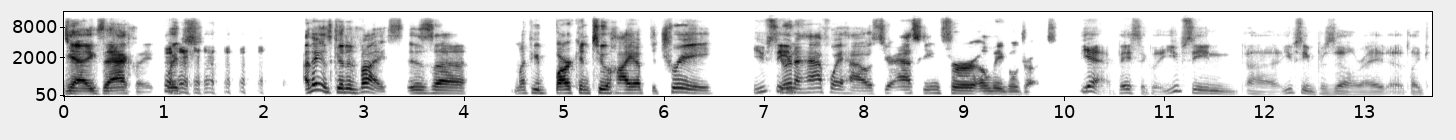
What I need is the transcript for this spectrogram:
Yeah, exactly. Which I think is good advice. Is uh might be barking too high up the tree. you've seen You're in a halfway house. You're asking for illegal drugs. yeah basically you've seen uh you've seen brazil right Uh, like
